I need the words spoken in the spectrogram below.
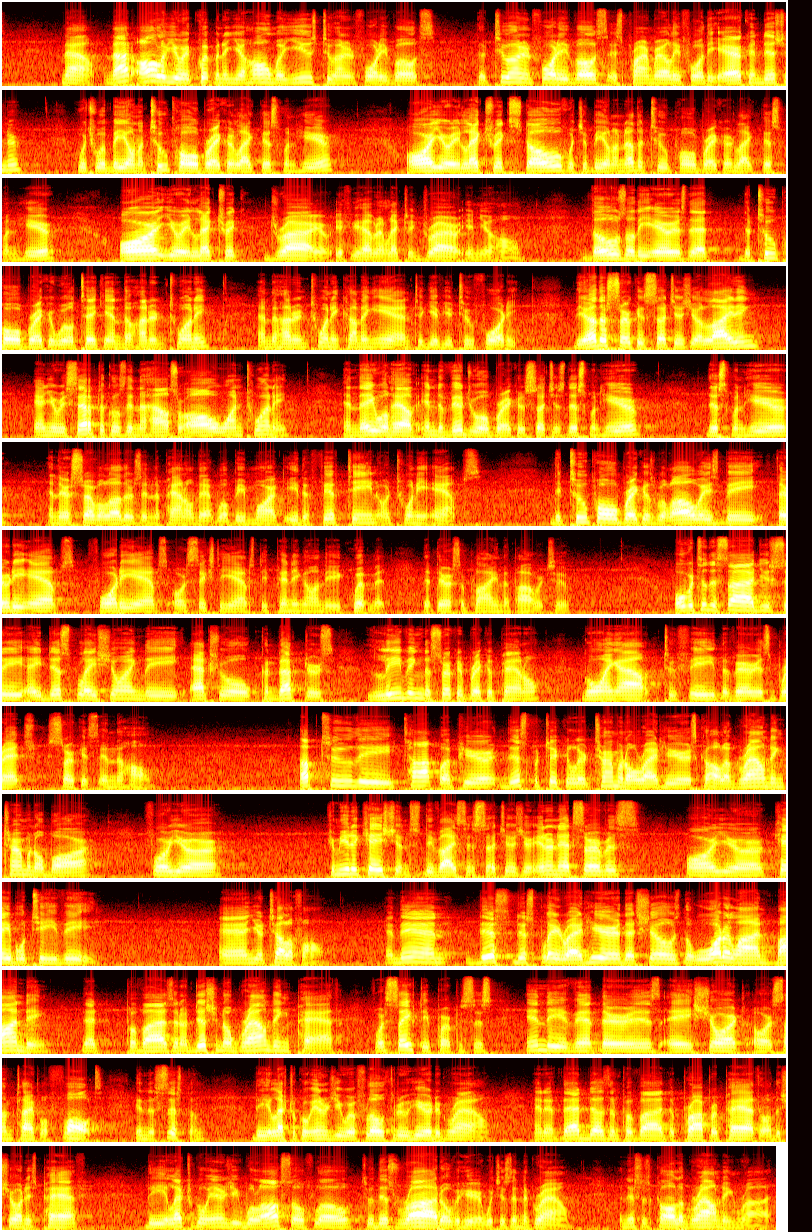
Now, not all of your equipment in your home will use 240 volts. The 240 volts is primarily for the air conditioner, which will be on a two-pole breaker like this one here, or your electric stove, which would be on another two-pole breaker like this one here, or your electric dryer, if you have an electric dryer in your home. Those are the areas that the two-pole breaker will take in the 120 and the 120 coming in to give you 240. The other circuits such as your lighting and your receptacles in the house are all 120 and they will have individual breakers such as this one here, this one here, and there are several others in the panel that will be marked either 15 or 20 amps. The two-pole breakers will always be 30 amps, 40 amps, or 60 amps depending on the equipment that they're supplying the power to. Over to the side you see a display showing the actual conductors leaving the circuit breaker panel going out to feed the various branch circuits in the home. Up to the top up here, this particular terminal right here is called a grounding terminal bar for your communications devices such as your internet service or your cable TV and your telephone. And then this display right here that shows the waterline bonding that provides an additional grounding path for safety purposes in the event there is a short or some type of fault in the system, the electrical energy will flow through here to ground. And if that doesn't provide the proper path or the shortest path, the electrical energy will also flow to this rod over here, which is in the ground. And this is called a grounding rod.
